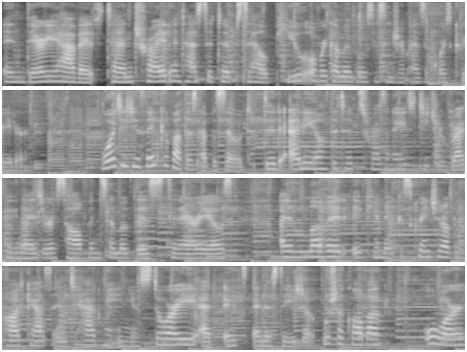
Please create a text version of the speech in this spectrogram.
And there you have it 10 tried and tested tips to help you overcome imposter syndrome as a course creator. What did you think about this episode? Did any of the tips resonate? Did you recognize yourself in some of these scenarios? I love it if you make a screenshot of the podcast and tag me in your story at it's Anastasia Ushakova or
